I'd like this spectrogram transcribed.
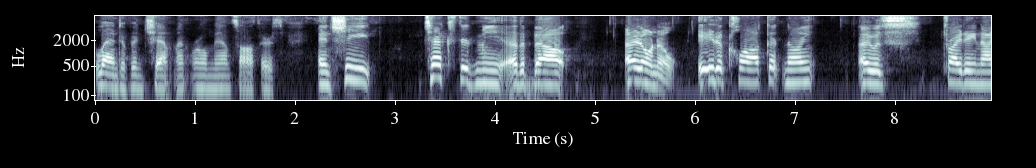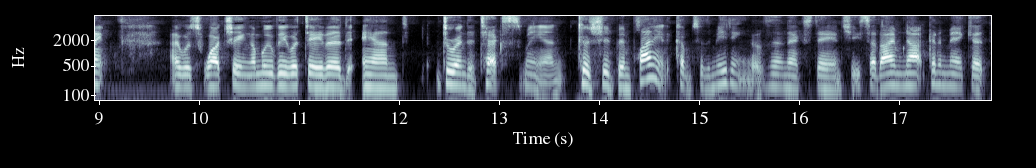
Land of Enchantment romance authors. And she texted me at about, I don't know, 8 o'clock at night. I was Friday night. I was watching a movie with David, and Darynda texts me and because she'd been planning to come to the meeting the next day and she said i'm not going to make it.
